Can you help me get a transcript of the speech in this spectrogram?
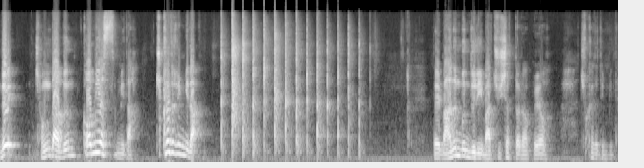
네, 정답은 껌이었습니다. 축하드립니다. 네, 많은 분들이 맞추셨더라고요. 아, 축하드립니다.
